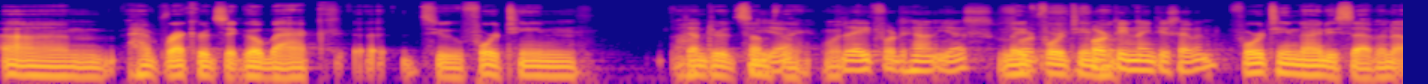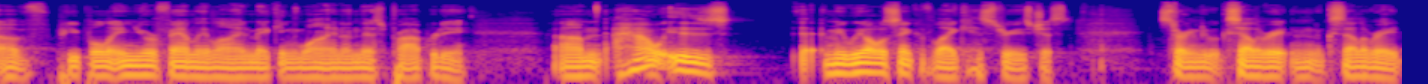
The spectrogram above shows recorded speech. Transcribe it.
um, have records that go back uh, to 1400 something. Yeah. Late 1400, yes. Late 1400. 1497. 1497 of people in your family line making wine on this property. Um, how is, I mean, we always think of like history is just starting to accelerate and accelerate.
